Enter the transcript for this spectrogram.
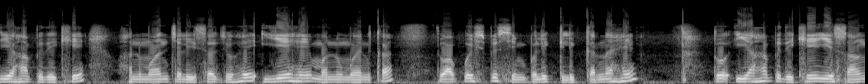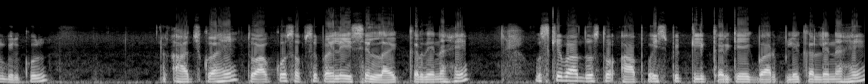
यहाँ पे देखिए, हनुमान चालीसा जो है, ये है मनुमैन का। तो आपको इस पर सिंपली क्लिक करना है। तो यहाँ पे देखिए, ये सॉन्ग बिल्कुल आ चुका है। तो आपको सबसे पहले इसे लाइक कर देना है। उसके बाद दोस्तों, आपको इस पर क्लिक करके एक बार प्ले कर लेना है।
